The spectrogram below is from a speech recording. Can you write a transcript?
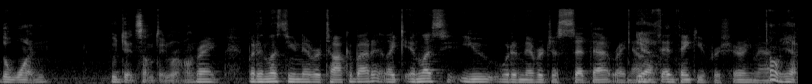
the one who did something wrong? Right. But unless you never talk about it, like unless you would have never just said that right now, Yeah. and thank you for sharing that. Oh yeah,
